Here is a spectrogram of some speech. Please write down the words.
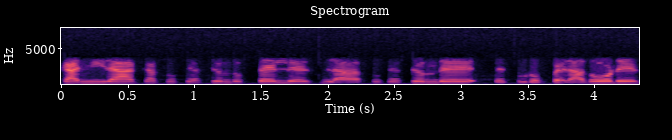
Canirac, Asociación de Hoteles, la Asociación de, de Turoperadores,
